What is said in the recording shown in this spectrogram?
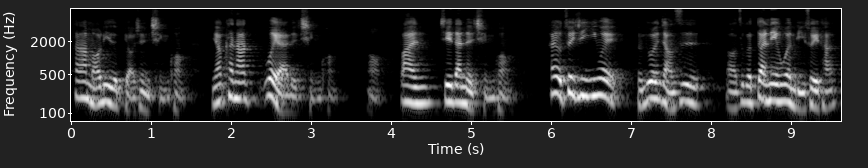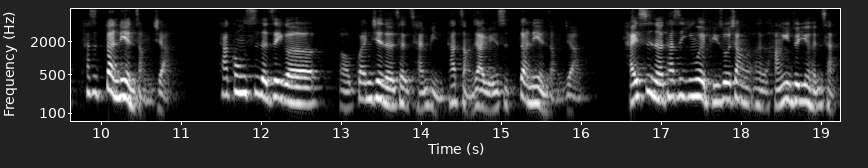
看它毛利的表现情况，你要看它未来的情况哦，包含接单的情况，还有最近因为很多人讲是。呃，这个锻炼问题，所以它它是锻炼涨价。它公司的这个呃关键的这产品，它涨价原因是锻炼涨价，还是呢？它是因为比如说像呃航运最近很惨，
